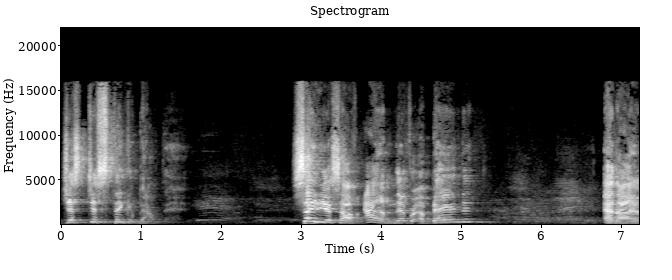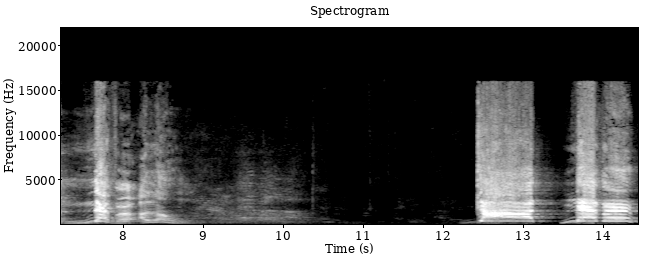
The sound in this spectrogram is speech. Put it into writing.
Just, just think about that. Say to yourself, I am never abandoned and I am never alone. God never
